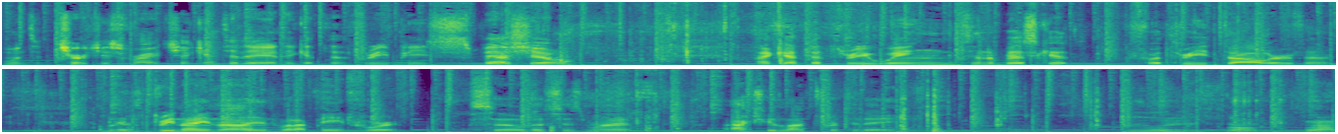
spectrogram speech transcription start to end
Went to Church's Fried Chicken today to get the three piece special. I got the three wings and a biscuit for three dollars and I believe it's three ninety nine is what I paid for it. So this is my actually lunch for today. Mmm, oh, oh,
